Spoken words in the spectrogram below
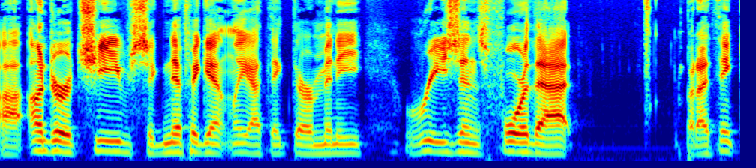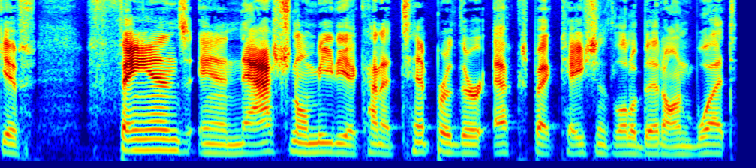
uh, underachieved significantly. I think there are many reasons for that, but I think if fans and national media kind of temper their expectations a little bit on what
